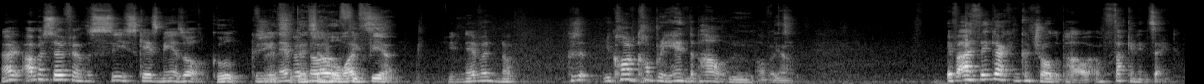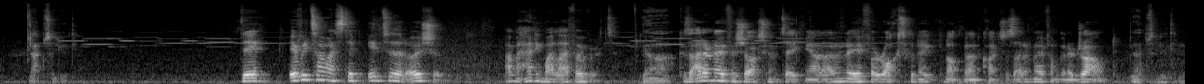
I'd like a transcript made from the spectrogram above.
I, I'm a surfer and the sea scares me as well. Cool. Because you that's, never that's know a healthy what's- fear. You never know. Because you can't comprehend the power Mm, of it. yeah. If I think I can control the power, I'm fucking insane. Absolutely. Then every time I step into that ocean, I'm handing my life over it. Yeah. Because I don't know if a shark's going to take me out. I don't know if a rock's going to knock me unconscious. I don't know if I'm going to drown. Absolutely.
